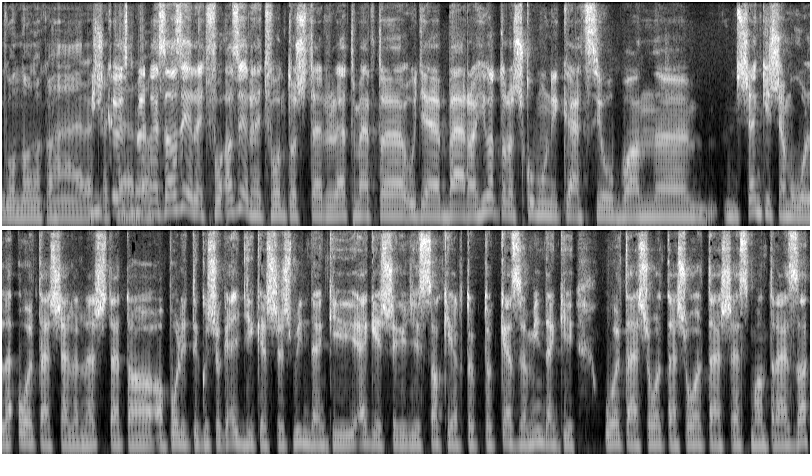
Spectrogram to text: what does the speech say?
gondolnak a HR-esek Miközben erről? ez azért egy, azért egy fontos terület, mert uh, ugye bár a hivatalos kommunikációban uh, senki sem oltás ellenes, tehát a, a politikusok egyikes és mindenki egészségügyi szakértőktől kezdve mindenki oltás, oltás, oltás ezt mantrázza.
